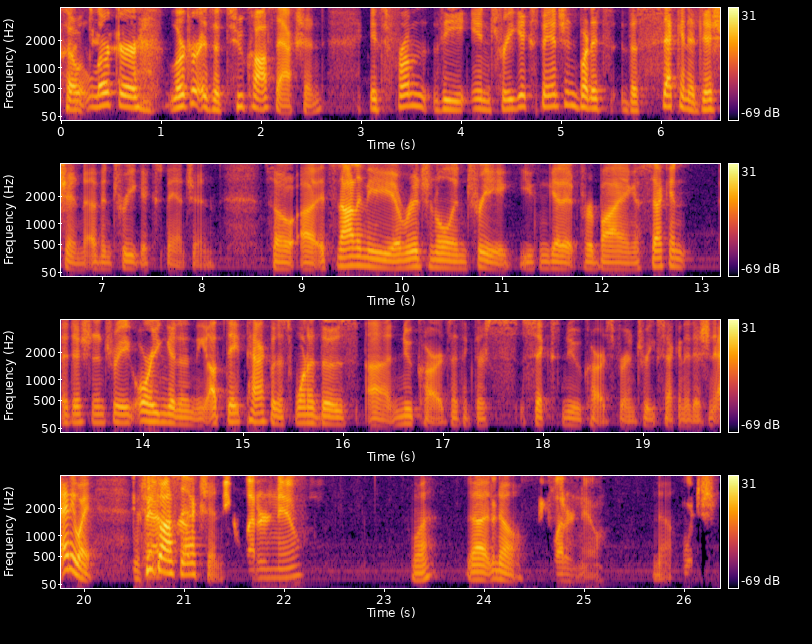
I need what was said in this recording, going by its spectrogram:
So Lurker Lurker is a two cost action. It's from the Intrigue expansion, but it's the second edition of Intrigue expansion. So uh, it's not in the original Intrigue. You can get it for buying a second edition Intrigue, or you can get it in the update pack. But it's one of those uh, new cards. I think there's six new cards for Intrigue second edition. Anyway, Is two cost action. Letter new. What? Uh, no, Big letter new, no, which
